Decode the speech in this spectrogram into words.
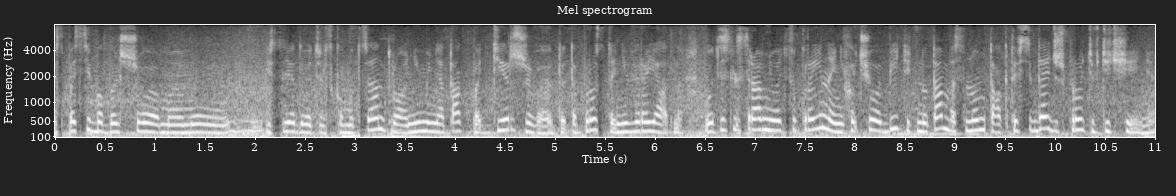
спасибо большое моему исследовательскому центру, они меня так поддерживают. Это просто невероятно. Вот если сравнивать с Украиной, не хочу обидеть, но там в основном так. Ты всегда идешь против течения.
